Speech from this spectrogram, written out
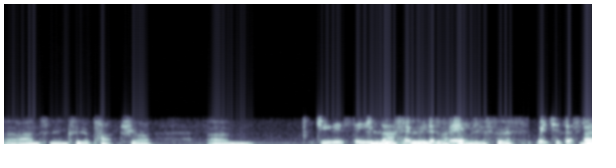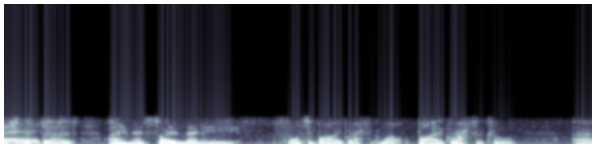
uh, Antony and Cleopatra, um, Julius Caesar, Julius Henry Caesar, V, Henry V, Richard the Richard Third. III. I mean, there's so many autobiographical, well, biographical uh,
